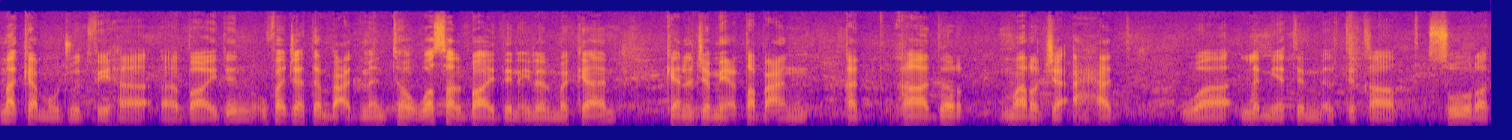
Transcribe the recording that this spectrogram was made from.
ما كان موجود فيها آه، بايدن. وفجأة بعد ما انتهى وصل بايدن إلى المكان كان الجميع طبعا قد غادر ما رجع أحد ولم يتم التقاط صورة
